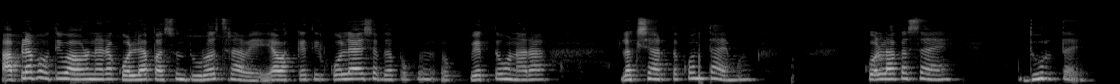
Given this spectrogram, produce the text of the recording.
आपल्या भोवती वावरणाऱ्या कोल्ह्यापासून दूरच राहावे. या वाक्यातील कोल्ह्या या शब्दापासून व्यक्त होणारा लक्ष्यार्थ कोणता आहे मग? कोला कसा आहे? धूर्त आहे.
